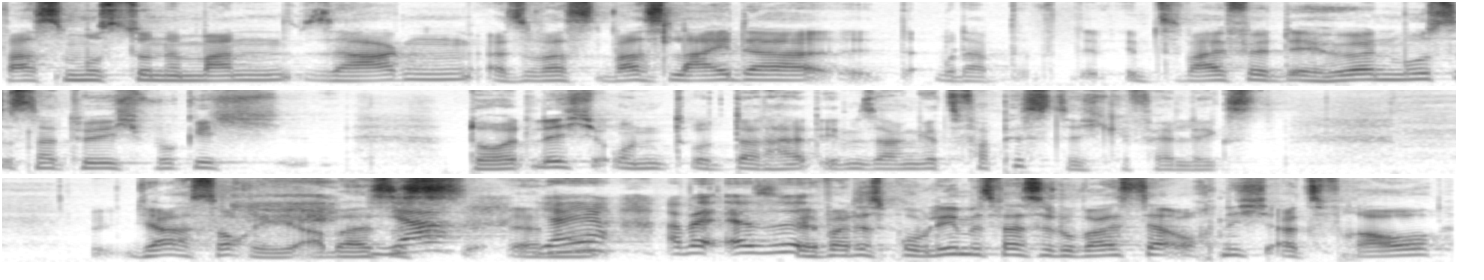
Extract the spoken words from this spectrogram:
was musst du einem Mann sagen? Also was, was leider oder im Zweifel der hören muss, ist natürlich wirklich deutlich und, und dann halt eben sagen, jetzt verpiss dich gefälligst. Ja, sorry, aber es ja, ist. Ähm, ja, ja, aber also. Weil das Problem ist, weißt du, du weißt ja auch nicht als Frau,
